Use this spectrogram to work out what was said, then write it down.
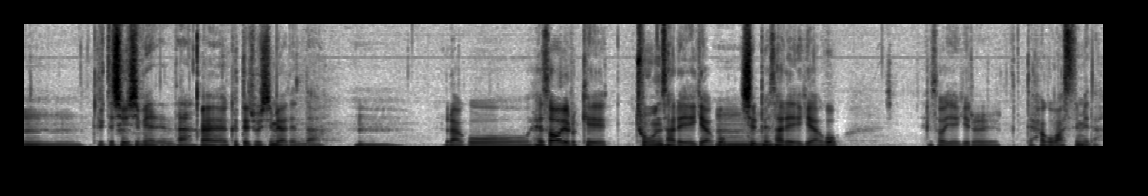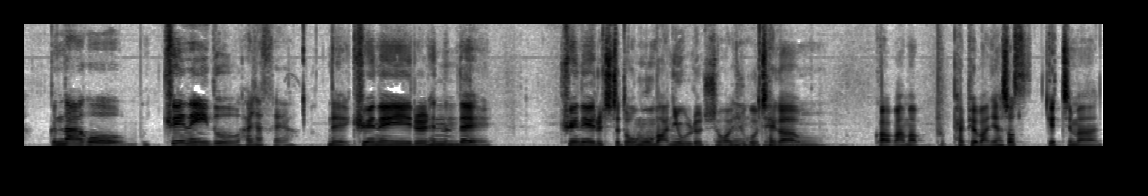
음, 그때 조심해야 된다. 네, 그때 조심해야 된다. 음. 라고 해서 이렇게 좋은 사례 얘기하고 음. 실패 사례 얘기하고 해서 얘기를 그때 하고 왔습니다. 끝나고 Q&A도 하셨어요. 네 Q&A를 했는데 Q&A를 진짜 너무 많이 올려주셔가지고 네. 제가 음. 아, 아마 발표 많이 하셨겠지만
